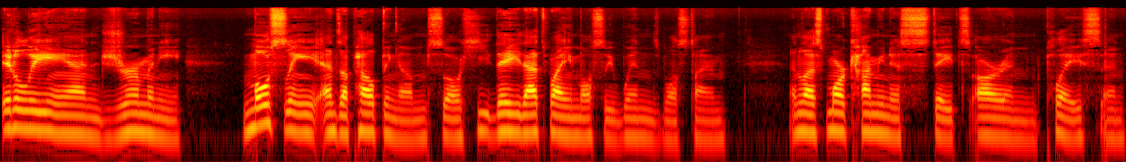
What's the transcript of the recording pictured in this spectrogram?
Italy and Germany mostly ends up helping him, so he they that's why he mostly wins most time. Unless more communist states are in place and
